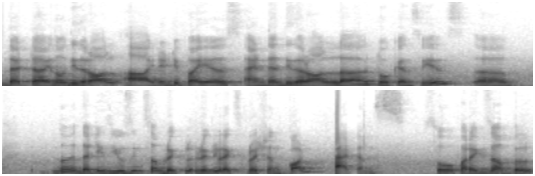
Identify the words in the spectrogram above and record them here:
that uh, you know these are all uh, identifiers and then these are all uh, tokens is you know that is using some regular, regular expression called patterns. So for example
